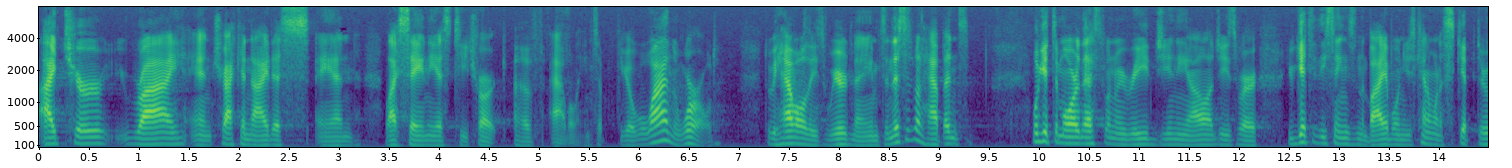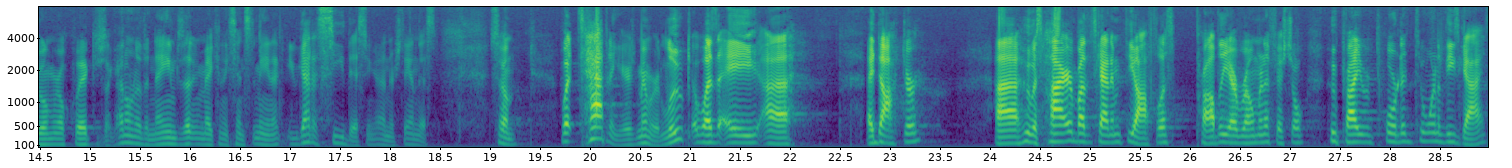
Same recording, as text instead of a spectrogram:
Iturai and Trachonitis and Lysanias, tetrarch of Abilene. So you go, well, why in the world do we have all these weird names? And this is what happens. We'll get to more of this when we read genealogies, where you get to these things in the Bible and you just kind of want to skip through them real quick. You're like, I don't know the names. It doesn't make any sense to me. And you've got to see this. You got to understand this. So what's happening here is, remember, Luke was a, uh, a doctor uh, who was hired by this guy named Theophilus, probably a Roman official, who probably reported to one of these guys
